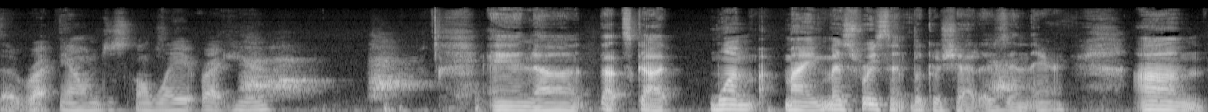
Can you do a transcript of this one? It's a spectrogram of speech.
So right now I'm just going to lay it right here. And uh, that's got one, my most recent book of shadows in there. Um,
